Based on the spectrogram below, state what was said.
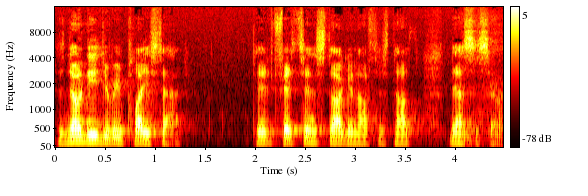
There's no need to replace that. It fits in snug enough, it's not necessary.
